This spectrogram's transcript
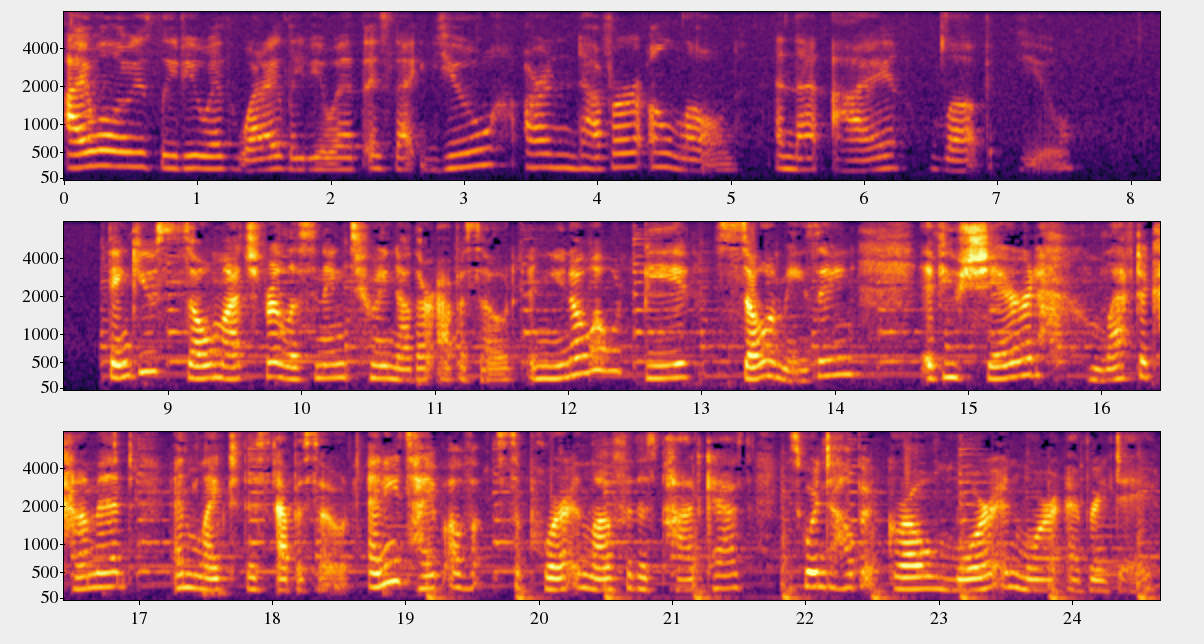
I will always leave you with what I leave you with is that you are never alone and that I love you. Thank you so much for listening to another episode. And you know what would be so amazing? If you shared, left a comment, and liked this episode. Any type of support and love for this podcast is going to help it grow more and more every day.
